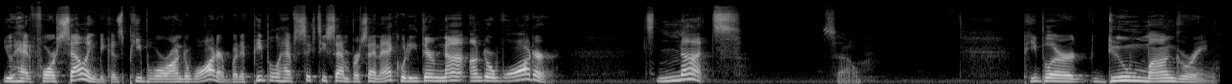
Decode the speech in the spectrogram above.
You had forced selling because people were underwater. But if people have 67% equity, they're not underwater. It's nuts. So people are doom mongering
